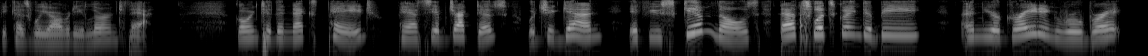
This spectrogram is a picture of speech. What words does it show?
because we already learned that. Going to the next page, past the objectives, which again, if you skim those, that's what's going to be in your grading rubric.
